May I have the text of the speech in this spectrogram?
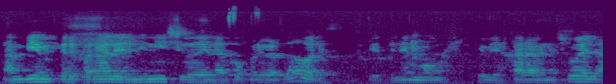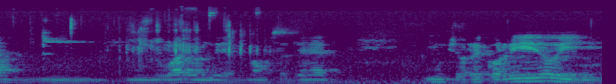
también preparar el inicio de la Copa Libertadores, que tenemos que viajar a Venezuela, un, lugar donde vamos a tener mucho recorrido y,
